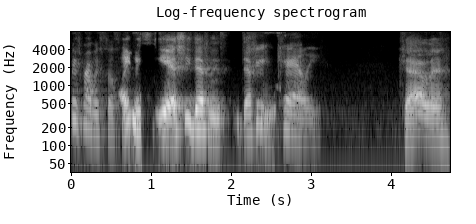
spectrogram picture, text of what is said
Amy's probably still sleeping. Amy. Yeah, she definitely, She definitely. and Callie. Cali,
